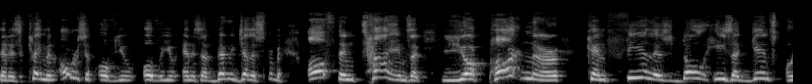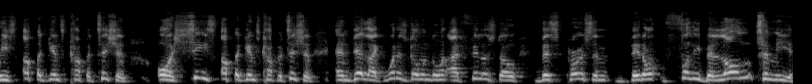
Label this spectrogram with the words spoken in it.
that is claiming ownership over you, over you, and it's a very jealous spirit. Oftentimes, like, your partner can feel as though he's against or he's up against competition or she's up against competition. And they're like what is going on? I feel as though this person they don't fully belong to me.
